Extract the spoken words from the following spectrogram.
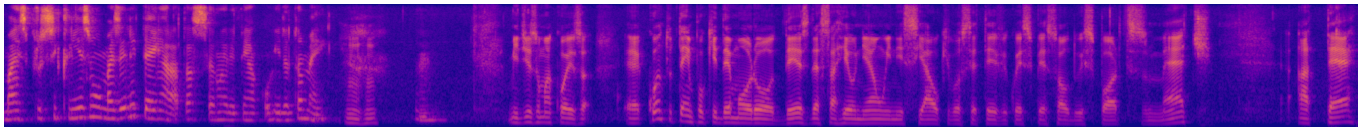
mais para o ciclismo, mas ele tem a natação, ele tem a corrida também. Uhum. Me diz uma coisa, é, quanto tempo que demorou desde essa reunião inicial que você teve com esse pessoal do Sports Match até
